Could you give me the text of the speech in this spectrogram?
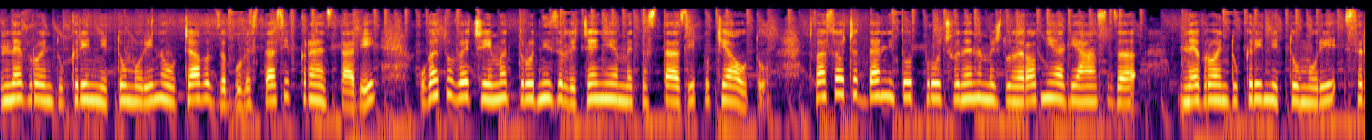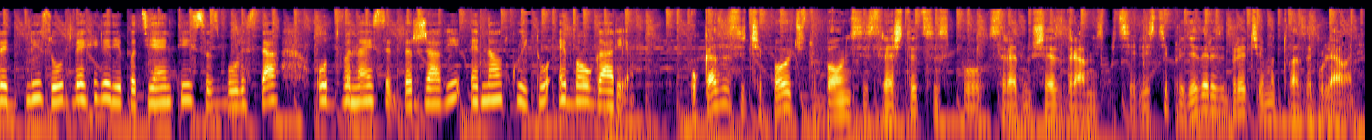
невроендокринни тумори научават за болестта си в крайен стадий, когато вече имат трудни за лечение метастази по тялото. Това сочат данните от проучване на Международния алианс за невроендокринни тумори сред близо 2000 пациенти с болестта от 12 държави, една от които е България. Оказва се, че повечето болни се срещат с по средно 6 здравни специалисти, преди да разберат, че имат това заболяване.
